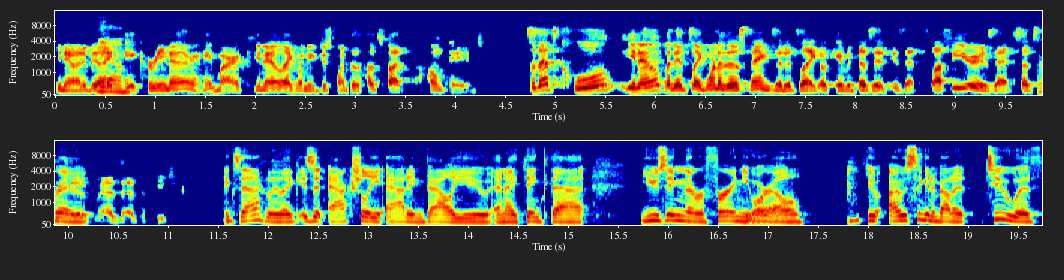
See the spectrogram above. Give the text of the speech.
You know, and it'd be Yeah. like, hey, Karina, or hey, Mark. You know, like when you just went to the HubSpot homepage. So that's cool, you know, but it's like one of those things that it's like, okay, but does it is that fluffy or is that substantive as as a feature? Exactly. Like, is it actually adding value? And I think that using the referring URL, you know, I was thinking about it too with,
